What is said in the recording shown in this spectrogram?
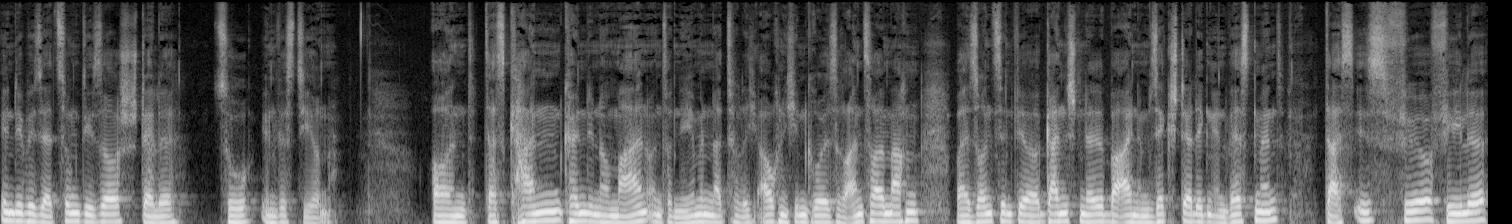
in die Besetzung dieser Stelle zu investieren. Und das kann, können die normalen Unternehmen natürlich auch nicht in größerer Anzahl machen, weil sonst sind wir ganz schnell bei einem sechsstelligen Investment. Das ist für viele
